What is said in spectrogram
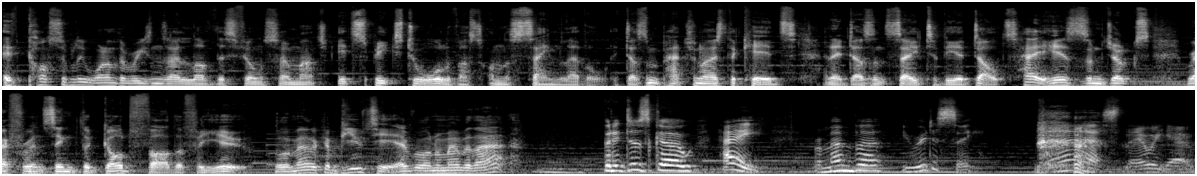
It's possibly one of the reasons I love this film so much. It speaks to all of us on the same level. It doesn't patronize the kids, and it doesn't say to the adults, hey, here's some jokes referencing The Godfather for you. Or American Beauty, everyone remember that? But it does go, hey, remember Eurydice? Yes, there we go.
